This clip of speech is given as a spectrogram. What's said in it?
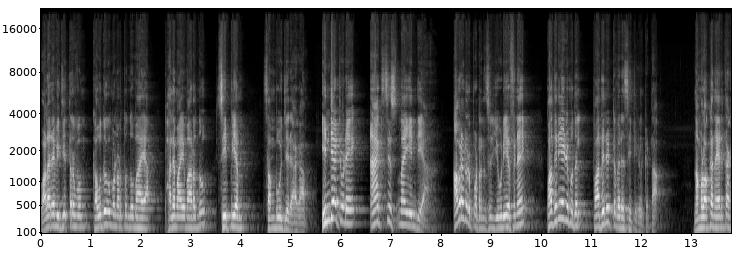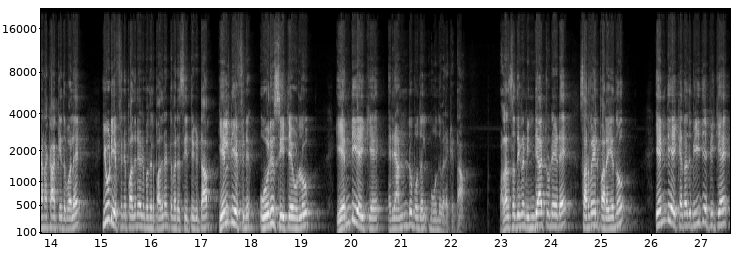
വളരെ വിചിത്രവും കൗതുകമുണർത്തുന്നതുമായ ഫലമായി മാറുന്നു. സി പി എം സമ്പൂജ്യരാകാം India Today Axis My India അവരുടെ റിപ്പോർട്ടനുസരിച്ച് യു ഡി എഫിന് പതിനേഴ് മുതൽ പതിനെട്ട് വരെ സീറ്റുകൾ കിട്ടാം. നമ്മളൊക്കെ നേരത്തെ കണക്കാക്കിയതുപോലെ യു ഡി എഫിന് പതിനേഴ് മുതൽ പതിനെട്ട് വരെ സീറ്റ് കിട്ടാം. എൽ ഡി എഫിന് ഒരു സീറ്റേ ഉള്ളൂ. എൻ ഡി എക്ക് രണ്ട് മുതൽ മൂന്ന് വരെ കിട്ടാം. വളരെ ശ്രദ്ധിക്കണം. ഇന്ത്യ ടുഡേയുടെ സർവേയിൽ പറയുന്നു എൻ ഡി എക്ക് അതായത് ബി ജെ പിക്ക്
